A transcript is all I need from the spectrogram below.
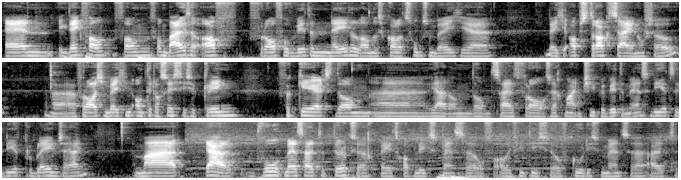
En ik denk van, van, van buitenaf, vooral voor witte Nederlanders, kan het soms een beetje, een beetje abstract zijn of zo. Uh, vooral als je een beetje een antiracistische kring verkeert, dan, uh, ja, dan, dan zijn het vooral zeg maar, in principe witte mensen die het, die het probleem zijn. Maar ja, bijvoorbeeld mensen uit de Turkse gemeenschap, mensen of Alevitische of Koerdische mensen uit.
